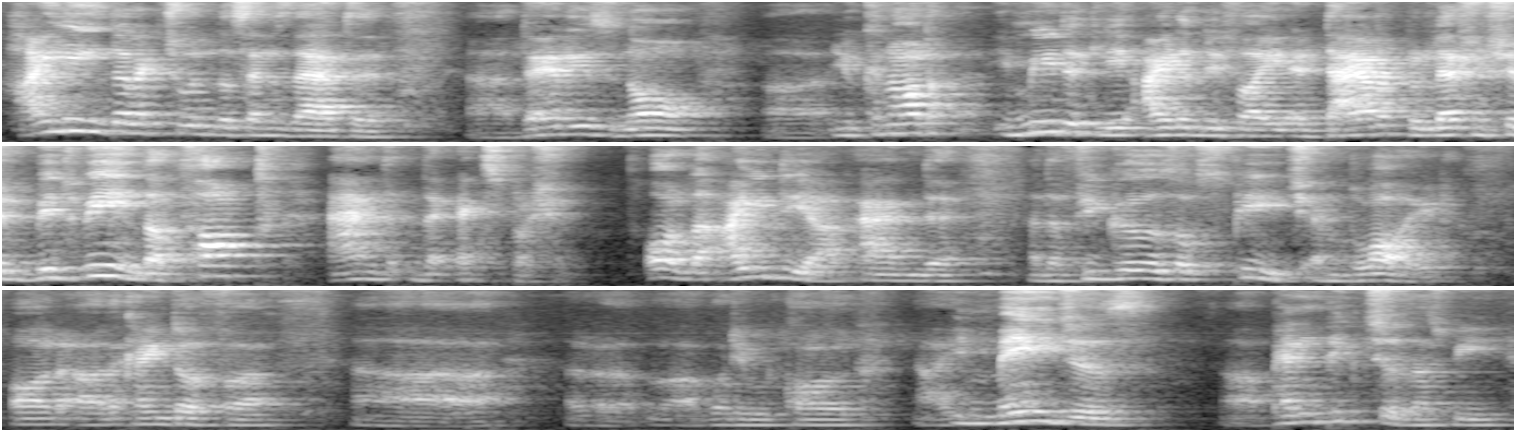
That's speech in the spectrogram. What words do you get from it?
Highly intellectual in the sense that uh, uh, there is no, uh, you cannot immediately identify a direct relationship between the thought and the expression or the idea and, uh, and the figures of speech employed or uh, the kind of what you would call uh, images, uh, pen pictures as we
